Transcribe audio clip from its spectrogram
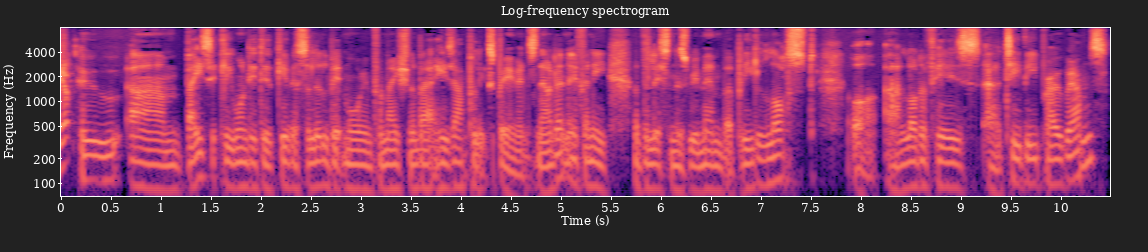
Yep. who um, basically wanted to give us a little bit more information about his Apple experience. Now I don't know if any of the listeners remember, but he lost uh, a lot of his uh, TV programs.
